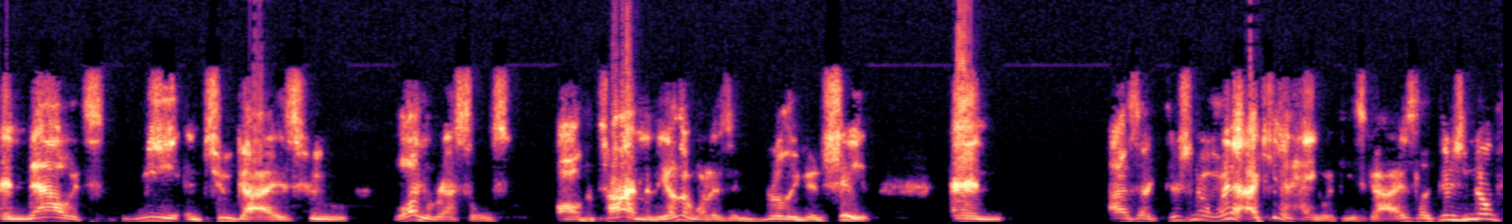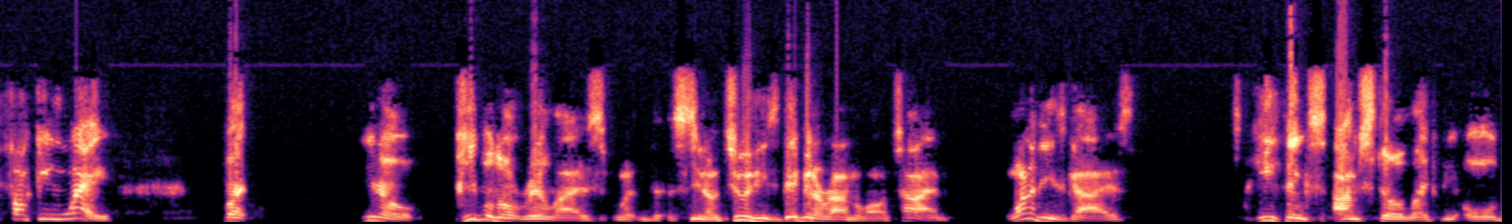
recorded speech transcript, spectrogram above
and now it's me and two guys who one wrestles all the time, and the other one is in really good shape. And I was like, "There's no way I can't hang with these guys. Like, there's no fucking way." But you know, people don't realize what this, you know. Two of these they've been around a long time. One of these guys he thinks I'm still like the old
